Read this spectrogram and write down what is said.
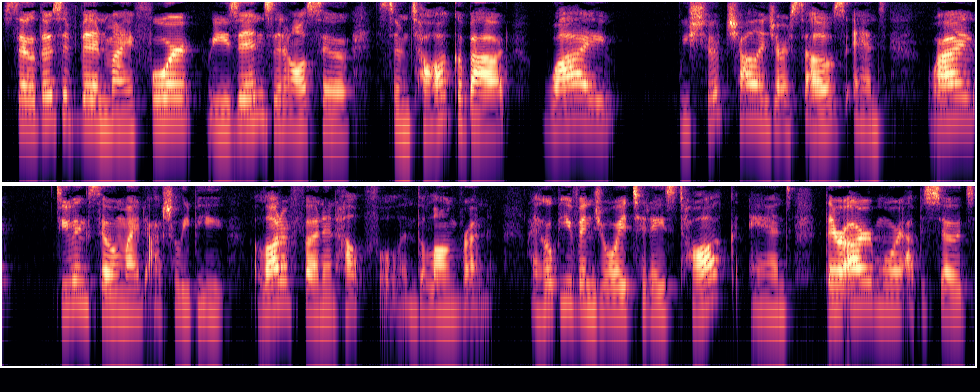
So, those have been my four reasons, and also some talk about why we should challenge ourselves and why doing so might actually be a lot of fun and helpful in the long run. I hope you've enjoyed today's talk, and there are more episodes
